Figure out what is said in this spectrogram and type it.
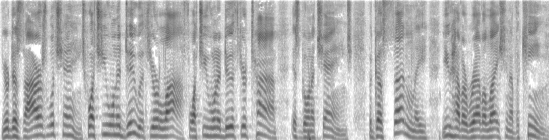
Your desires will change. What you want to do with your life, what you want to do with your time is going to change because suddenly you have a revelation of a king.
